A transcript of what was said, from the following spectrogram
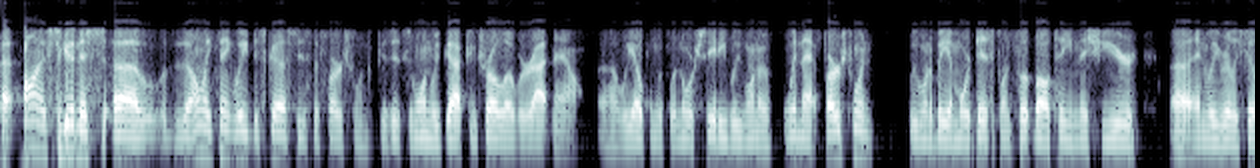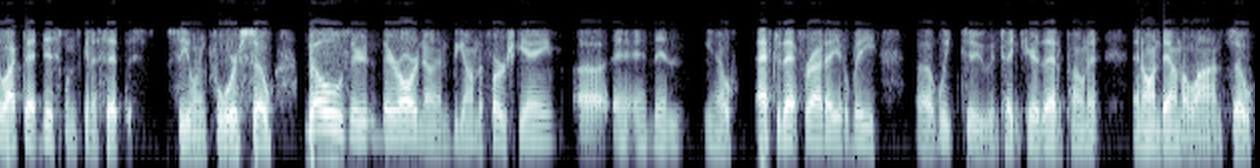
Uh, honest to goodness, uh, the only thing we've discussed is the first one because it's the one we've got control over right now. Uh, we open with Lenoir City. We want to win that first one. We want to be a more disciplined football team this year. uh, and we really feel like that discipline's going to set the ceiling for us. So goals there there are none beyond the first game, uh, and, and then you know after that Friday it'll be uh, week two and taking care of that opponent and on down the line. So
